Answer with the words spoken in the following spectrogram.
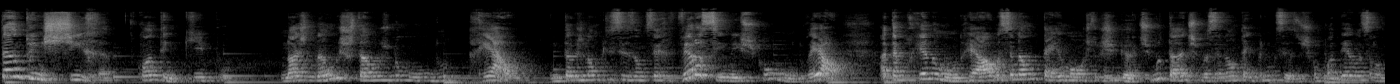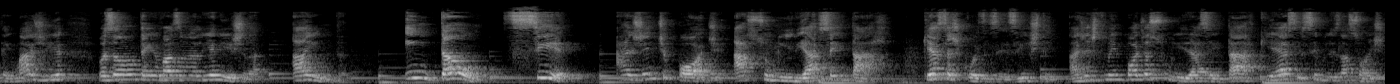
Tanto em Xirra quanto em Kipo, nós não estamos no mundo real. Então eles não precisam ser verossímeis com o mundo real. Até porque no mundo real você não tem monstros gigantes mutantes, você não tem princesas com poder, você não tem magia, você não tem invasão alienígena ainda. Então, se a gente pode assumir e aceitar que essas coisas existem, a gente também pode assumir e aceitar que essas civilizações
